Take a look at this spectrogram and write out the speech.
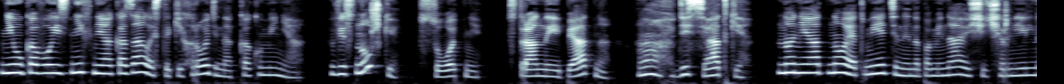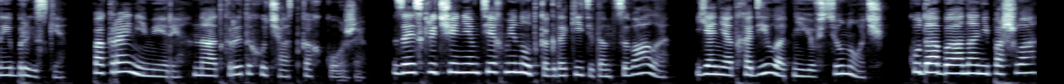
Ни у кого из них не оказалось таких родинок, как у меня. Веснушки — сотни. Странные пятна — ох, десятки. Но ни одной отметины, напоминающей чернильные брызги. По крайней мере, на открытых участках кожи. За исключением тех минут, когда Кити танцевала, я не отходила от нее всю ночь. Куда бы она ни пошла,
